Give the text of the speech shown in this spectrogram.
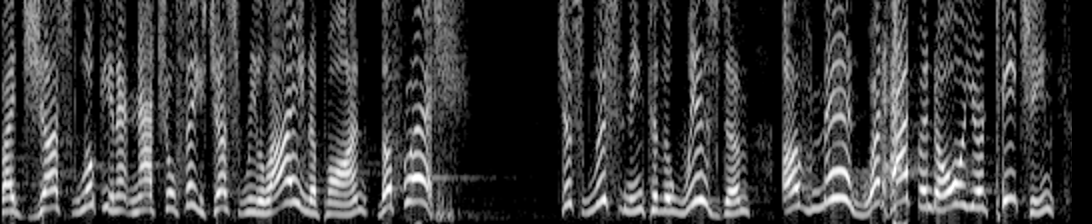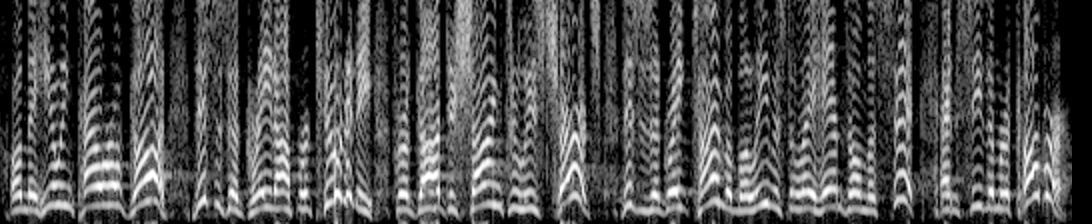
by just looking at natural things, just relying upon the flesh, just listening to the wisdom of men. What happened to all your teaching on the healing power of God? This is a great opportunity for God to shine through His church. This is a great time for believers to lay hands on the sick and see them recover.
